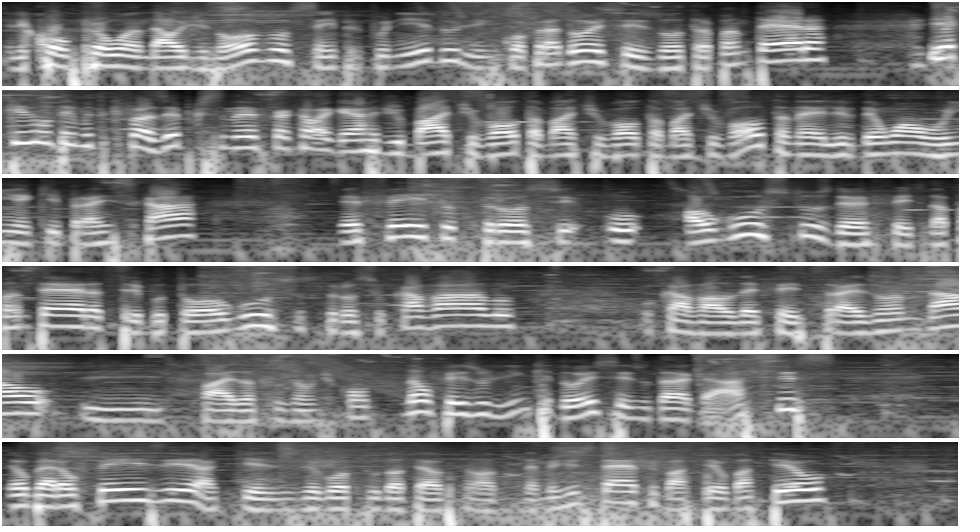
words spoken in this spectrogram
Ele comprou o Andal de novo, sempre punido. Linkou pra dois, fez outra Pantera. E aqui não tem muito o que fazer, porque senão ia ficar aquela guerra de bate, volta, bate, volta, bate, volta, né? Ele deu um all-in aqui pra arriscar. Efeito, trouxe o Augustus, deu efeito da Pantera, tributou Augustus, trouxe o cavalo. O cavalo de efeito traz o Andal, faz a fusão de... Não, fez o Link 2, fez o Dragaces. Deu Battle Phase, aqui ele desligou tudo até o final do Damage Step, bateu, bateu.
